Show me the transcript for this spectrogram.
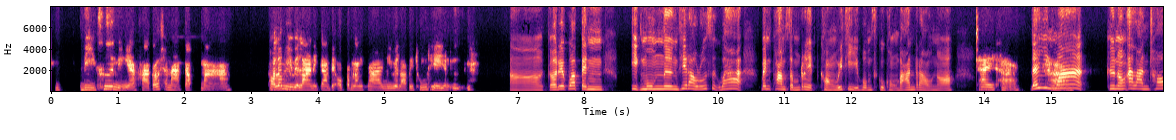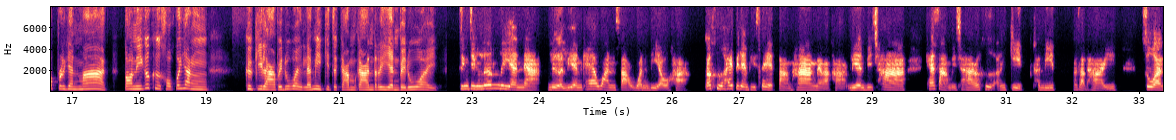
ดีขึ้นอย่างเงี้ยค่ะ ก็ชนะกลับมา เพราะเราก็เรียกมีเวลาในการไปออกกำลังกาย มีเวลาไปทุ่มเทอย่างอื่นอ่าก็เรียกว่าเป็นอีกมุมหนึ่งที่เรารู้สึกว่าเป็นความสำเร็จของวิถีโฮมสคูลของบ้านเราเนาะใช่ค่ะ ได้ยินค่ะว่า คือน้องอารันชอบเรียนมาก ตอนนี้ก็คือเขาก็ยังคือกีฬาไปด้วย และมีกิจกรรมการเรียนไปด้วย จริง ๆ เรื่องเรียนเนี่ยเหลือเรียนแค่วันเสาร์วันเดียวค่ะ ก็คือให้ไปเรียนพิเศษตามห้างเนี่ยแหละค่ะ เรียนวิชาแค่สามวิชาก็คืออังกฤษคณิตภาษาไทย ส่วน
